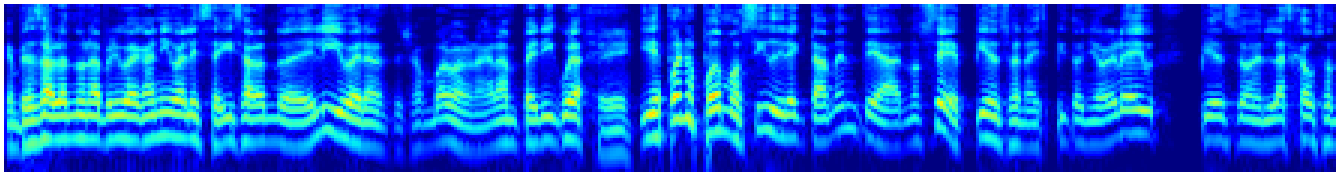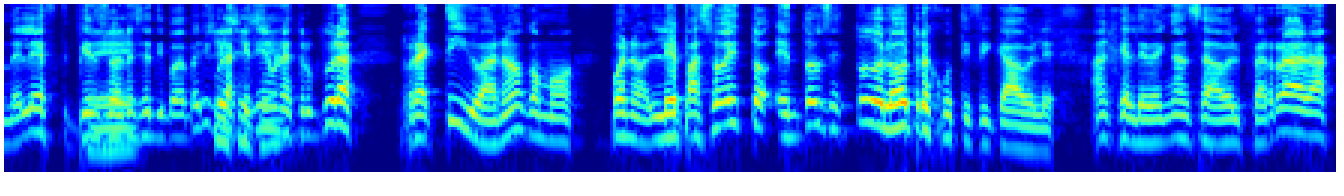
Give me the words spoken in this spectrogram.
empezás hablando de una película de caníbales, seguís hablando de Deliverance, de John Borman, una gran película. Sí. Y después nos podemos ir directamente a, no sé, pienso en I Spit on Your Grave, pienso en Last House on the Left, pienso Sí. en ese tipo de películas Sí, que tienen una estructura reactiva, ¿no? Como, bueno, le pasó esto, entonces todo lo otro es justificable. Ángel de Venganza de Abel Ferrara.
